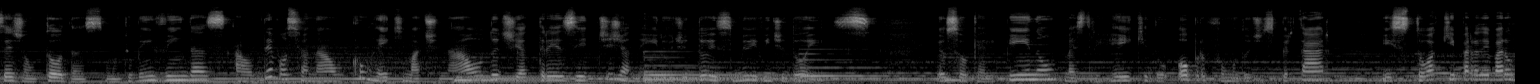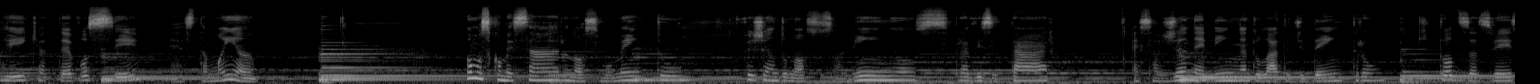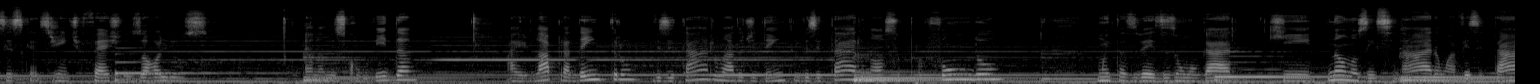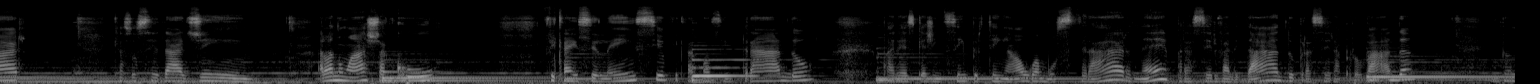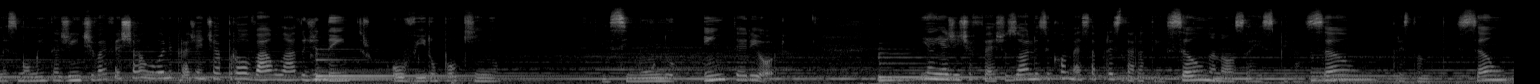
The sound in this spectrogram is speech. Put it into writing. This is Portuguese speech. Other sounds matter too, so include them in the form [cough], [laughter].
Sejam todas muito bem-vindas ao devocional com Reiki matinal do dia 13 de janeiro de 2022. Eu sou Kelly Pino, mestre Reiki do O Profundo Despertar, e estou aqui para levar o Reiki até você esta manhã. Vamos começar o nosso momento fechando nossos olhinhos para visitar essa janelinha do lado de dentro, que todas as vezes que a gente fecha os olhos, ela nos convida a ir lá para dentro, visitar o lado de dentro, visitar o nosso profundo. Muitas vezes um lugar que não nos ensinaram a visitar, que a sociedade ela não acha cool [laughs] ficar em silêncio, ficar concentrado. Parece que a gente sempre tem algo a mostrar, né, para ser validado, para ser aprovada. Então, nesse momento, a gente vai fechar o olho para a gente aprovar o lado de dentro, ouvir um pouquinho esse mundo interior. E aí a gente fecha os olhos e começa a prestar atenção na nossa respiração, prestando atenção.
